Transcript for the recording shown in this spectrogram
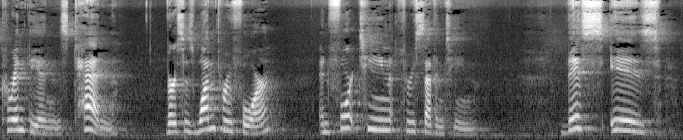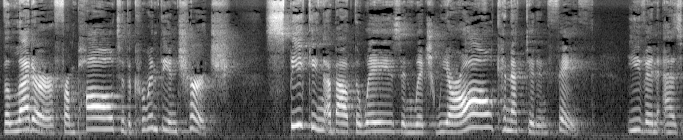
Corinthians 10, verses 1 through 4 and 14 through 17. This is the letter from Paul to the Corinthian church, speaking about the ways in which we are all connected in faith, even as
